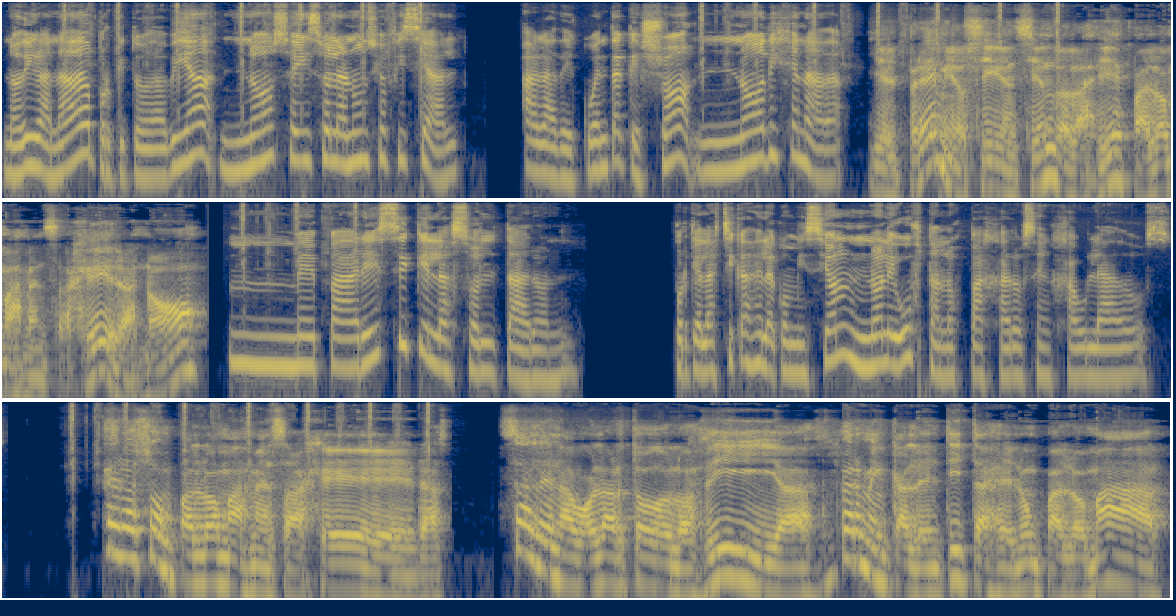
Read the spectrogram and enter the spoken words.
No diga nada porque todavía no se hizo el anuncio oficial. Haga de cuenta que yo no dije nada. Y el premio siguen siendo las 10 palomas mensajeras, ¿no? Me parece que las soltaron. Porque a las chicas de la comisión no le gustan los pájaros enjaulados. Pero son palomas mensajeras. Salen a volar todos los días, duermen calentitas en un palomar,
